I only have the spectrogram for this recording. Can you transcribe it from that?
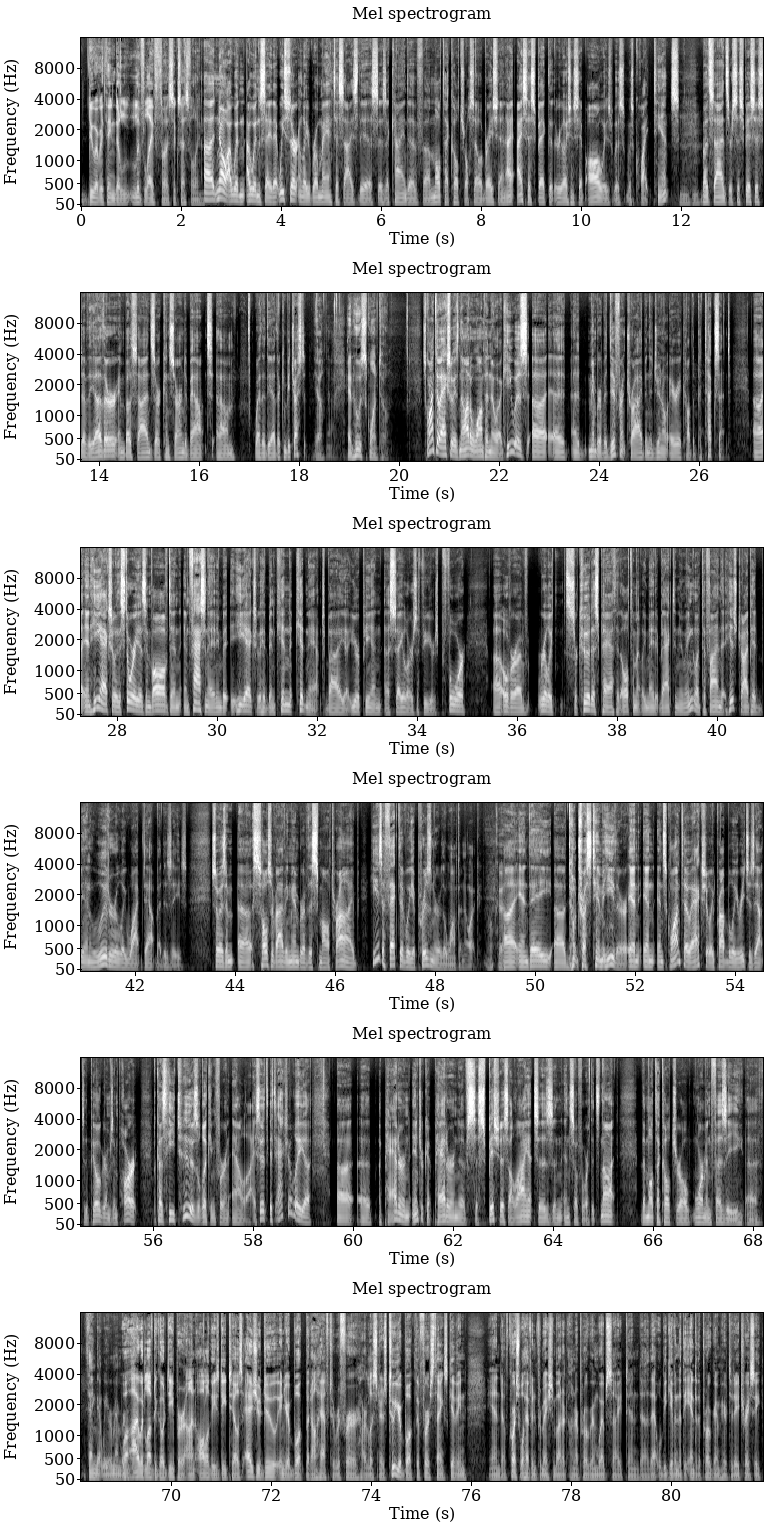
do everything to live life uh, successfully. Uh, no, I wouldn't. I wouldn't say that. We certainly romanticize this as a kind of uh, multicultural celebration. I, I, suspect that the relationship always was was quite tense. Mm-hmm. Both sides are suspicious of the other, and both sides are concerned about um, whether the other can be trusted. Yeah. yeah. And who is Squanto? Squanto actually is not a Wampanoag. He was uh, a, a, member of a different tribe in the general area called the Patuxet. Uh, and he actually, the story is involved and, and fascinating, but he actually had been kin- kidnapped by uh, European uh, sailors a few years before uh, over a really circuitous path that ultimately made it back to New England to find that his tribe had been literally wiped out by disease. So, as a, a sole surviving member of this small tribe, he is effectively a prisoner of the Wampanoag. Okay. Uh, and they uh, don't trust him either. And, and, and Squanto actually probably reaches out to the Pilgrims in part because he too is looking for an ally. So it's, it's actually a, a, a, pattern, intricate pattern of suspicious alliances and, and so forth. It's not the multicultural, warm and fuzzy uh, thing that we remember. Well, I would love to go deeper on all of these details as you do in your book, but I'll have to refer our listeners to your book, The First Thanksgiving. And of course, we'll have information about it on our program website, and uh, that will be given at the end of the program here today, Tracy.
